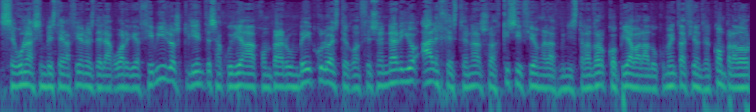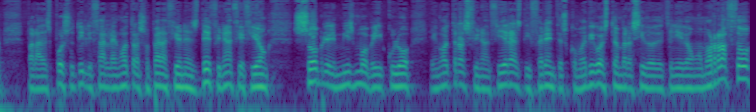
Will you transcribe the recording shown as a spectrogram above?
Según las investigaciones de la Guardia Civil, los clientes acudían a comprar un vehículo a este concesionario. Al gestionar su adquisición, el administrador copiaba la documentación del comprador para después utilizarla en otras operaciones de financiación sobre el mismo vehículo en otras financieras diferentes. Como digo, este hombre ha sido detenido en Homorrazo.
